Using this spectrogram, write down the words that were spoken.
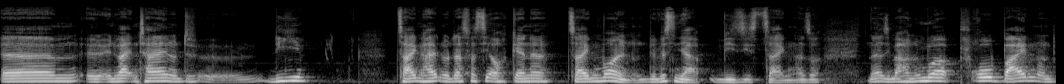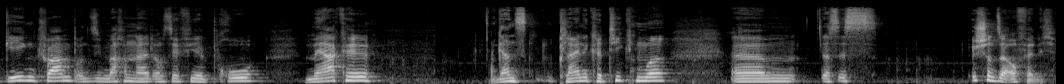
ähm, in weiten Teilen und äh, die zeigen halt nur das, was sie auch gerne zeigen wollen. Und wir wissen ja, wie sie es zeigen. Also Ne, sie machen nur pro Biden und gegen Trump und sie machen halt auch sehr viel pro Merkel. Ganz kleine Kritik nur. Ähm, das ist, ist schon sehr auffällig.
